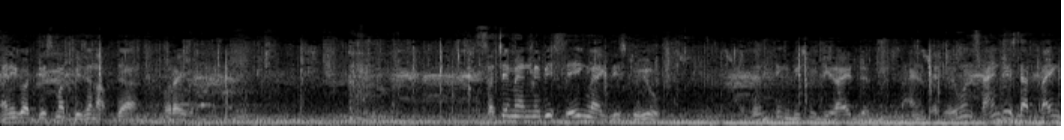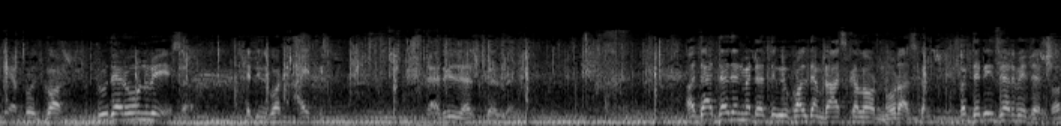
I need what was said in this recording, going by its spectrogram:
and he got this much vision of the horizon. Such a man may be saying like this to you. I don't think we should deride the science that. Even scientists are trying to approach God through their own way, sir. That is what I think. That is Ascalon. Uh, that doesn't matter if you call them rascal or no rascal. But that is their way, that's all.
